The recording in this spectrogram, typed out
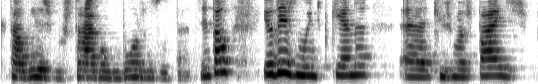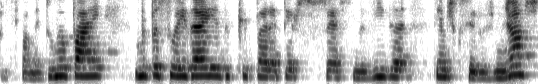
que talvez vos tragam bons resultados. Então, eu desde muito pequena uh, que os meus pais, principalmente o meu pai, me passou a ideia de que para ter sucesso na vida temos que ser os melhores,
